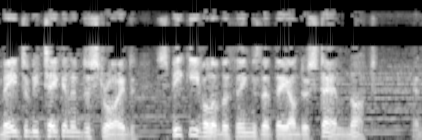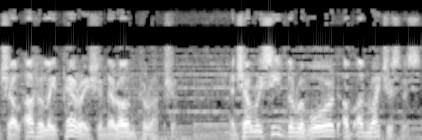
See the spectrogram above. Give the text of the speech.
made to be taken and destroyed, speak evil of the things that they understand not, and shall utterly perish in their own corruption, and shall receive the reward of unrighteousness,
